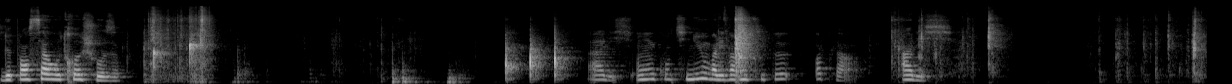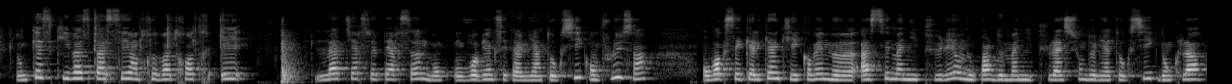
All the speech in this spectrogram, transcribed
de penser à autre chose. Allez, on continue. On va aller voir un petit peu. Hop là. Allez. Donc, qu'est-ce qui va se passer entre votre autre et la tierce personne, bon, on voit bien que c'est un lien toxique en plus. Hein. On voit que c'est quelqu'un qui est quand même euh, assez manipulé. On nous parle de manipulation de liens toxiques. Donc là,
